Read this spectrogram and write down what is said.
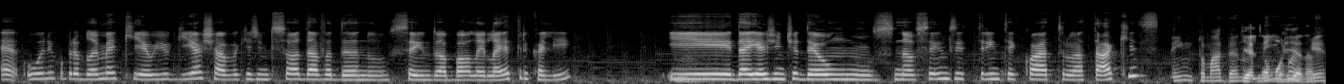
É, o único problema é que eu e o Gui achava que a gente só dava dano sendo a bola elétrica ali. E daí a gente deu uns 934 ataques. Sem tomar dano E ele não morria, né?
